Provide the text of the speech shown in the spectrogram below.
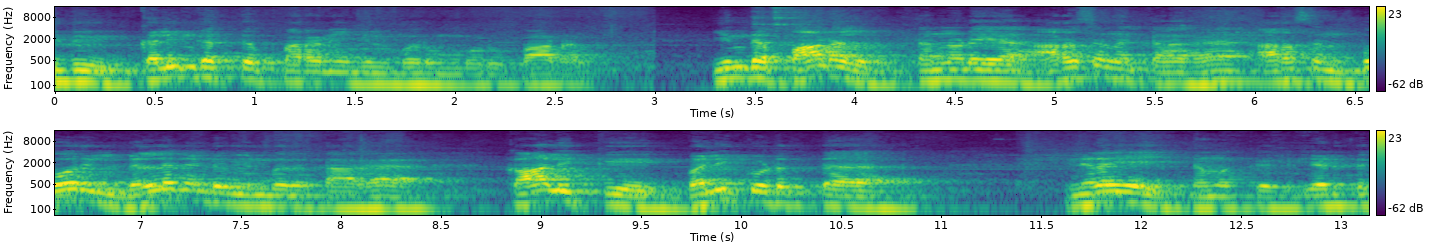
இது கலிங்கத்து பரணியில் வரும் ஒரு பாடல். இந்த பாடல் தன்னுடைய அரசனுக்காக அரசன் போரில் வெல்ல வேண்டும் என்பதற்காக காளிக்கு பலி கொடுத்த நிலையை நமக்கு எடுத்து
